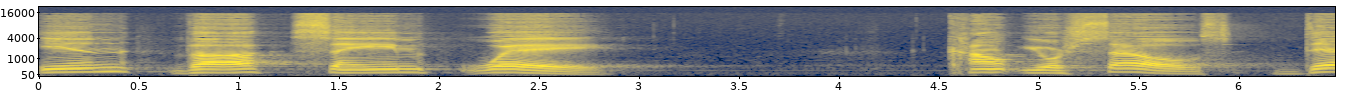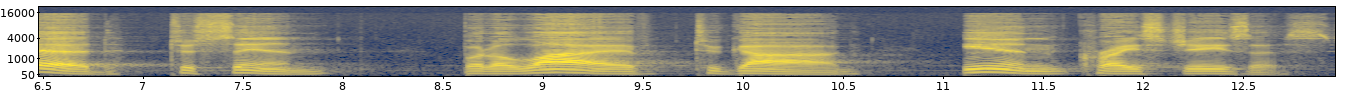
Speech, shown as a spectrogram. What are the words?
in the same way, count yourselves dead to sin, but alive to God in Christ Jesus.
